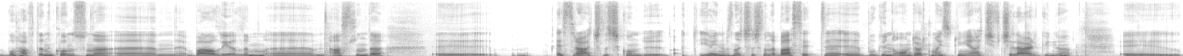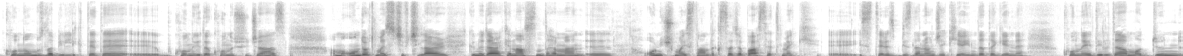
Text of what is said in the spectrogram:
bu haftanın konusuna e, bağlayalım. E, aslında e, Esra açılış konu, yayınımızın açılışında da bahsetti. E, bugün 14 Mayıs Dünya Çiftçiler Günü. E, konuğumuzla birlikte de e, bu konuyu da konuşacağız. Ama 14 Mayıs Çiftçiler Günü derken aslında hemen e, 13 Mayıs'tan da kısaca bahsetmek isteriz. Bizden önceki yayında da gene konu edildi ama dün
